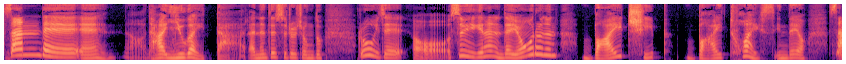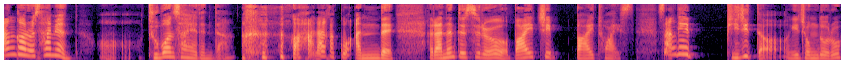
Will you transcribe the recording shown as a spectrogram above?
싼 데엔 어, 다 이유가 있다라는 뜻으로 정도로 이제 어, 쓰이긴 하는데 영어로는 buy cheap, buy twice인데요. 싼 거를 사면 어, 두 번 사야 된다. 하나 갖고 안 돼. 라는 뜻으로 buy cheap, buy twice. 싼 게 비지떡 이 정도로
